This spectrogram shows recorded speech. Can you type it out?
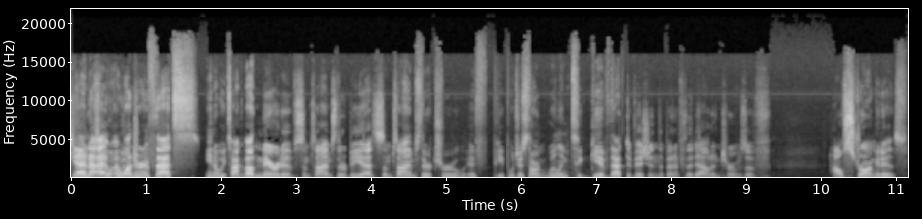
Yeah, and I, I wonder if that's you know we talk about narratives. Sometimes they're BS, sometimes they're true. If people just aren't willing to give that division the benefit of the doubt in terms of how strong it is.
